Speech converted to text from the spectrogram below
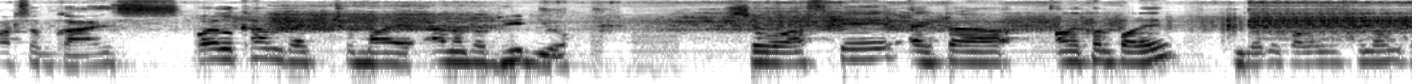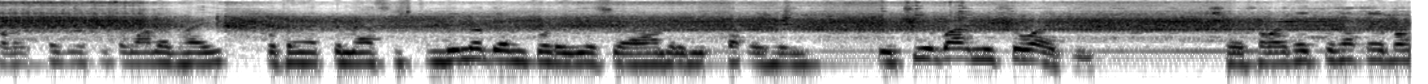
WhatsApp guys welcome back to my another video so আজকে একটা অনেকক্ষণ পরে যেহেতু কলেজে ছিলাম কলেজ থেকে এসে তোমাদের ভাই প্রথমে একটা মেসেজ দিল দেন করে গেছে আমাদের বিখ্যাত সেই ইউটিউবার মিশু ওয়াইটি সো সবাই দেখতে থাকে এবং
